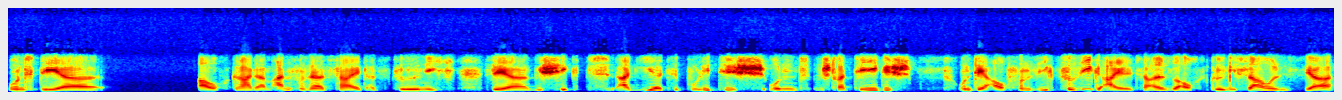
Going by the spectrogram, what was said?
und der auch gerade am Anfang seiner Zeit als König sehr geschickt agierte, politisch und strategisch und der auch von Sieg zu Sieg eilte. Also auch König Saul ist ja,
